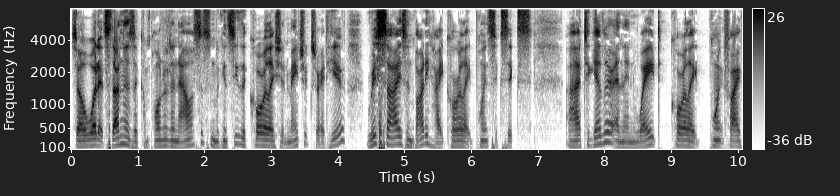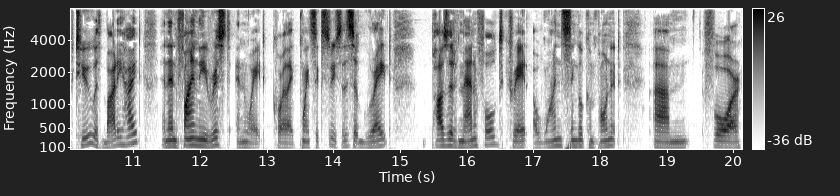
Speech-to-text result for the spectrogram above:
So what it's done is a component analysis and we can see the correlation matrix right here. Wrist size and body height correlate 0.66 uh, together and then weight correlate 0.52 with body height and then finally wrist and weight correlate 0.63. So this is a great positive manifold to create a one single component um, for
